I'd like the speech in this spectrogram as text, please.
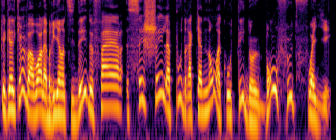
que quelqu'un va avoir la brillante idée de faire sécher la poudre à canon à côté d'un bon feu de foyer.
